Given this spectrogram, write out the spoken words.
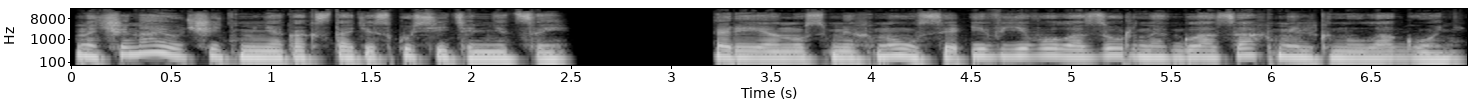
Начинай учить меня, как стать искусительницей. Риан усмехнулся, и в его лазурных глазах мелькнул огонь.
